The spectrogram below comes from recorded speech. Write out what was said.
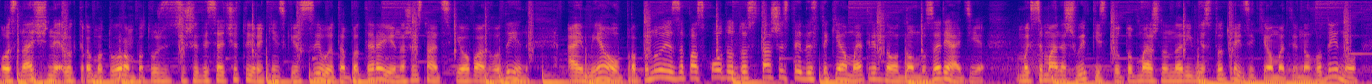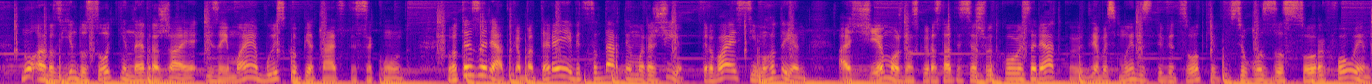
Оснащений електромотором потужністю 64 кінських сили та батареї на 16 кВт годин, iMeo пропонує запас ходу до 160 км на одному заряді. Максимальна швидкість тут обмежена на рівні 130 км на годину, ну а розгін до сотні не вражає і займає близько 15 секунд. Проте зарядка батареї від стандартної мережі триває 7 годин, а ще можна скористатися швидкою зарядкою для 80% всього за 40 хвилин,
